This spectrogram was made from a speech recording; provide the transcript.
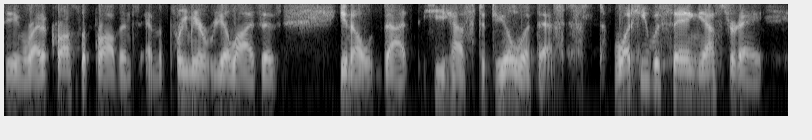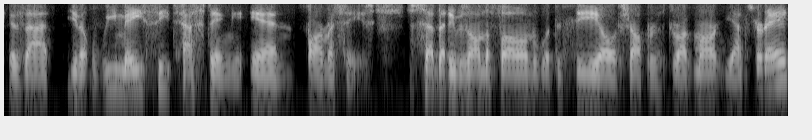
seeing right across the province, and the premier realizes you know, that he has to deal with this. What he was saying yesterday is that, you know, we may see testing in pharmacies. He said that he was on the phone with the CEO of Shoppers Drug Mart yesterday,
